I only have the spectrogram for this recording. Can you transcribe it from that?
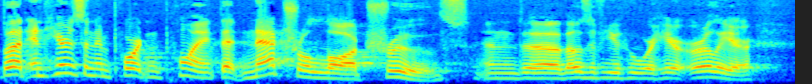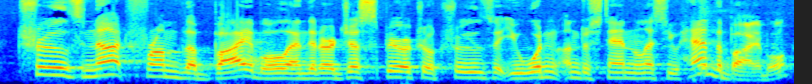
But, and here's an important point, that natural law truths, and uh, those of you who were here earlier, truths not from the Bible and that are just spiritual truths that you wouldn't understand unless you had the Bible,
